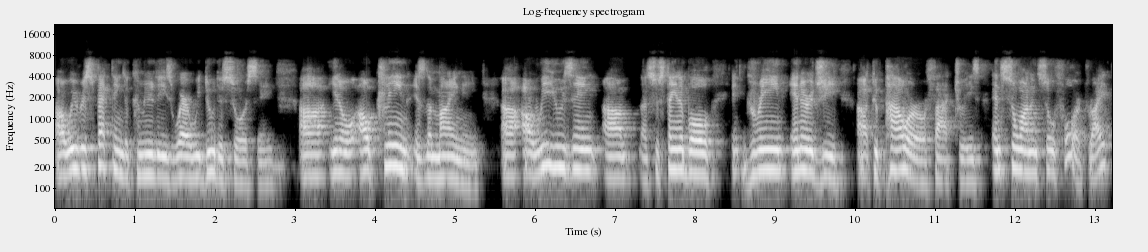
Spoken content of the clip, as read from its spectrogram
Are we respecting the communities where we do the sourcing? Uh, you know, how clean is the mining? Uh, are we using um, sustainable green energy uh, to power our factories and so on and so forth right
